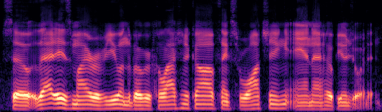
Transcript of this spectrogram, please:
So that is my review on the Boker Kalashnikov. Thanks for watching, and I hope you enjoyed it.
